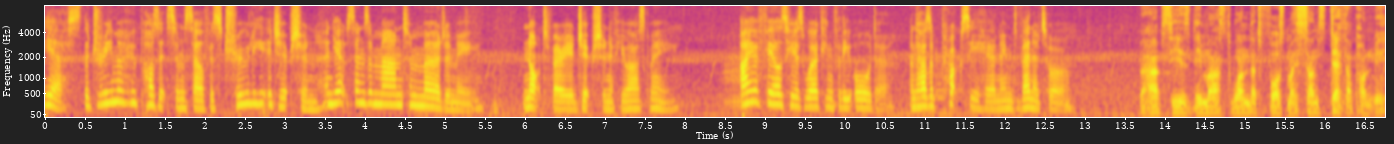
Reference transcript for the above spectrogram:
Yes, the dreamer who posits himself as truly Egyptian, and yet sends a man to murder me. Not very Egyptian, if you ask me. Aya feels he is working for the Order, and has a proxy here named Venator. Perhaps he is the masked one that forced my son's death upon me.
